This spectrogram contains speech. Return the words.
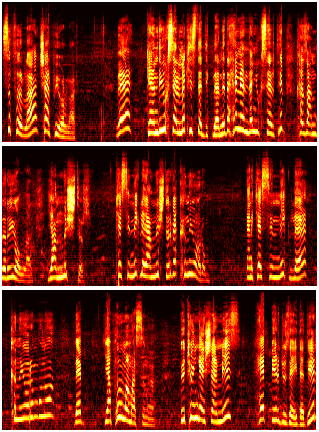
sıfırla çarpıyorlar. Ve kendi yükselmek istediklerini de hemenden yükseltip kazandırıyorlar. Yanlıştır. Kesinlikle yanlıştır ve kınıyorum. Yani kesinlikle kınıyorum bunu ve yapılmamasını. Bütün gençlerimiz hep bir düzeydedir.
